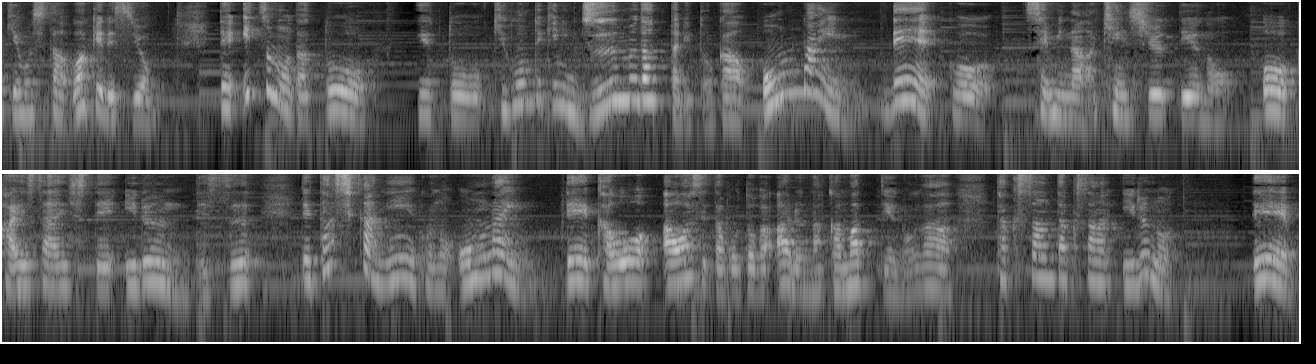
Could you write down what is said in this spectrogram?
験をしたわけですよ。で、いつもだと、えっと、基本的に Zoom だったりとかオンラインでこうセミナー研修っていうのを開催しているんです。で確かにこのオンラインで顔を合わせたことがある仲間っていうのがたくさんたくさんいるので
